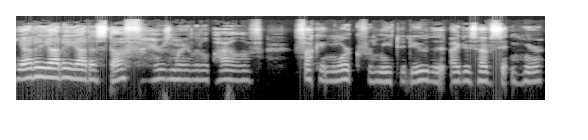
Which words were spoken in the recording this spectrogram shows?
yada, yada, yada stuff. Here's my little pile of fucking work for me to do that I just have sitting here.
